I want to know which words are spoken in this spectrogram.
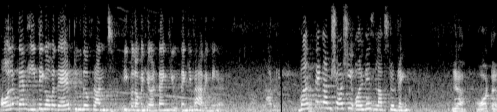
All of them eating over there to the front people over here. Thank you. Thank you for having me here. One thing I'm sure she always loves to drink Yeah, water.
